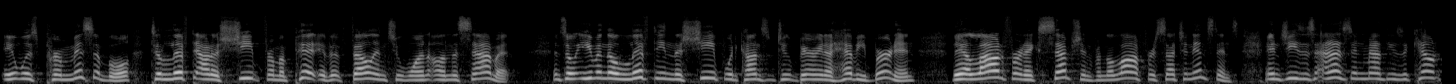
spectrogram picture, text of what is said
it was permissible to lift out a sheep from a pit if it fell into one on the Sabbath. And so, even though lifting the sheep would constitute bearing a heavy burden, they allowed for an exception from the law for such an instance. And Jesus asked in Matthew's account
